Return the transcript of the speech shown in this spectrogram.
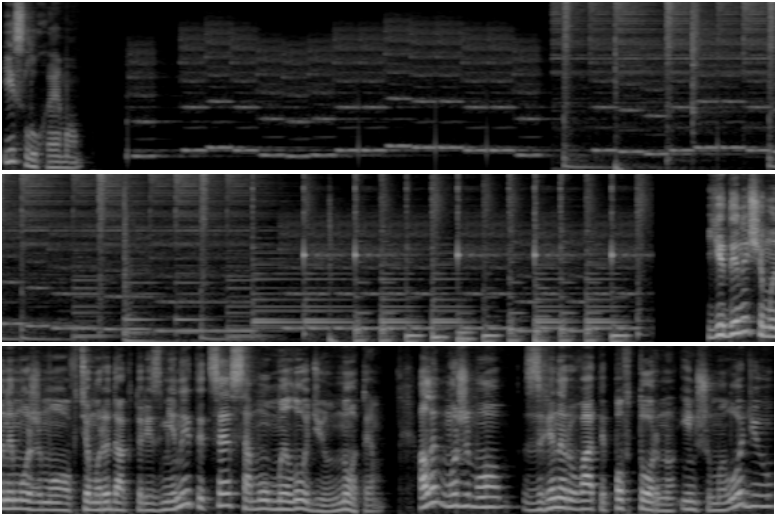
і слухаємо. Єдине, що ми не можемо в цьому редакторі змінити, це саму мелодію ноти. Але можемо згенерувати повторно іншу мелодію.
